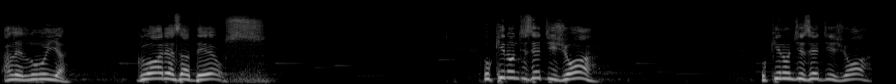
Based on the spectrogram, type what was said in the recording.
Aleluia! Glórias a Deus. O que não dizer de Jó? O que não dizer de Jó?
